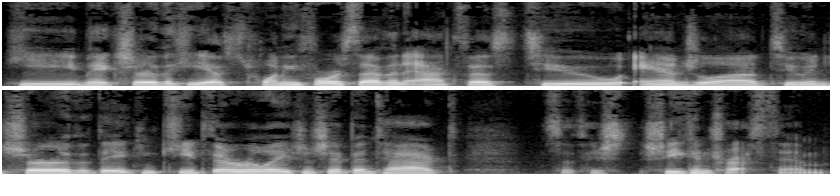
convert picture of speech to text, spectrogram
He makes sure that he has 24 7 access to Angela to ensure that they can keep their relationship intact so she can trust him.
